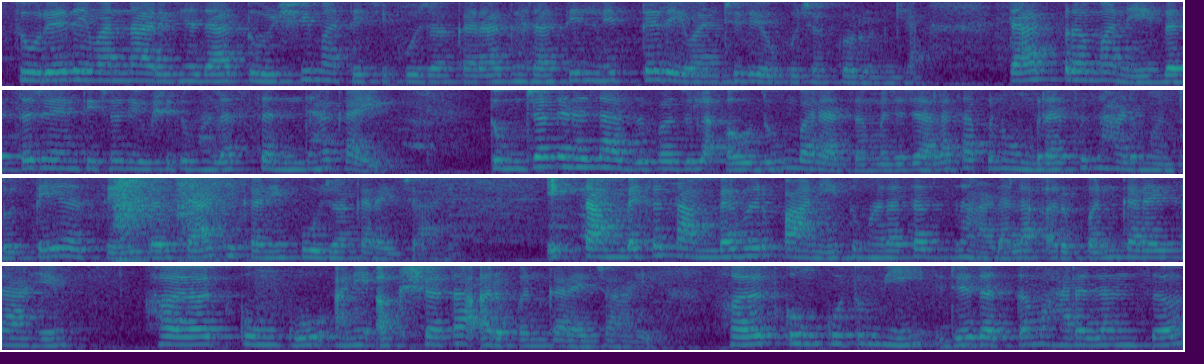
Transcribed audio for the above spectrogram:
सूर्यदेवांना अर्घ्य द्या तुळशी मातेची पूजा करा घरातील नित्य देवांची देवपूजा करून घ्या. त्याचप्रमाणे दत्त जयंतीच्या दिवशी तुम्हाला संध्याकाळी तुमच्या घराच्या आजूबाजूला औदुंबराचं म्हणजे ज्यालाच आपण उंबराचं झाड म्हणतो ते असेल तर त्या ठिकाणी पूजा करायची आहे. एक तांब्याच्या तांब्याभर पाणी तुम्हाला त्या झाडाला अर्पण करायचं आहे. हळद कुंकू आणि अक्षता अर्पण करायच्या आहेत. हळद कुंकू तुम्ही जे दत्त महाराजांचं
